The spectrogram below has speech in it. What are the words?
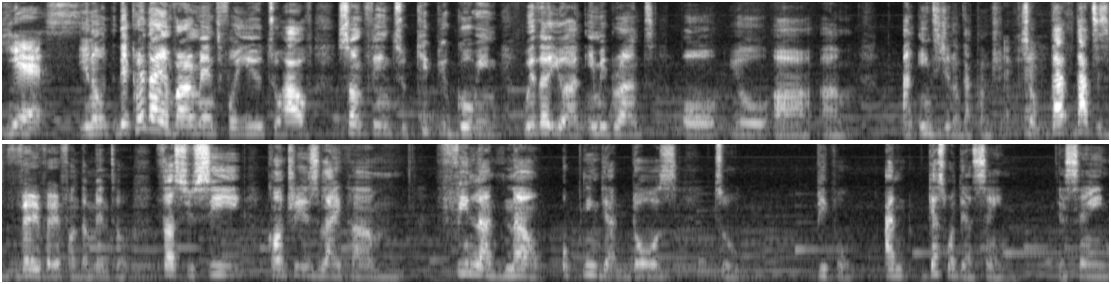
Yes. You know, they create that environment for you to have something to keep you going, whether you're an immigrant or you are um, an indigen of that country. So that that is very very fundamental. Thus, you see countries like um, Finland now opening their doors to people, and guess what they're saying? They're saying,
